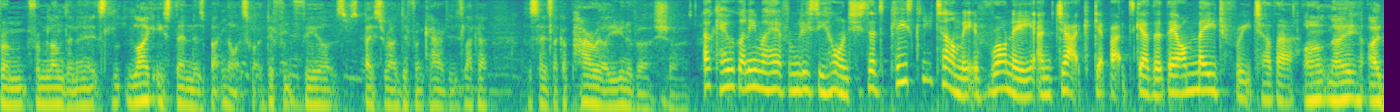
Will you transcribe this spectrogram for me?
from, from London, and it's like EastEnders, but no, it's got a different feel. It's based around different characters. It's like a, as I say, it's like a parallel universe show. Okay, we've got an email here from Lucy Horn. She said, please can you tell me if Ronnie and Jack get back together, they are made for each other. Aren't they? I,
